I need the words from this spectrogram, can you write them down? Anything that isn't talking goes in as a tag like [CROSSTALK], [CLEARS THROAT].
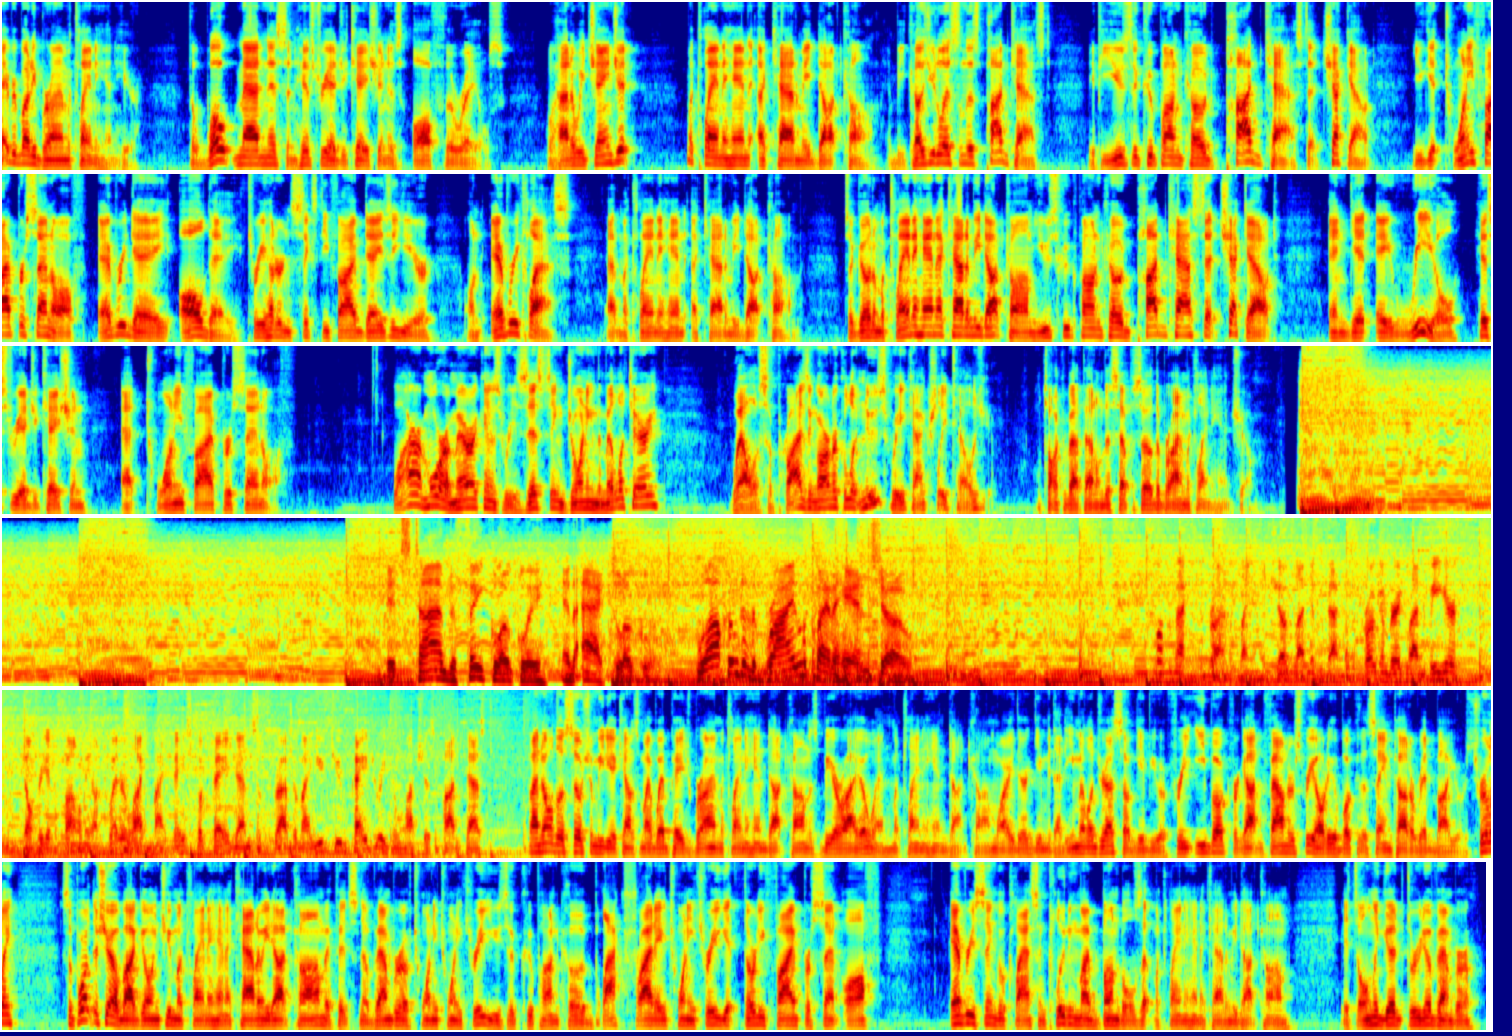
Hey everybody, Brion McClanahan here. The woke madness in history education is off the rails. Well, how do we change it? McClanahanacademy.com. And because you listen to this podcast, if you use the coupon code PODCAST at checkout, you get 25% off every day, all day, 365 days a year on every class at McClanahanacademy.com. So go to McClanahanacademy.com, use coupon code PODCAST at checkout, and get a real history education at 25% off. Why are more Americans resisting joining the military? Well, a surprising article at Newsweek actually tells you. We'll talk about that on this episode of The Brion McClanahan Show. It's time to think locally and act locally. Welcome to the Brion McClanahan Show. Welcome back to the Brion McClanahan Show. Glad to be back on the program. Very glad to be here. Don't forget to follow me on Twitter, like my Facebook page, and subscribe to my YouTube page where you can watch this podcast. Find all those social media accounts on my webpage, brionmcclanahan.com. That's B R I O N, McClanahan.com. While you're there, give me that email address. I'll give you a free ebook, Forgotten Founders, free audiobook of the same title, read by yours truly. Support the show by going to McClanahanacademy.com. If it's November of 2023, use the coupon code Black Friday 23 Get 35% off every single class, including my bundles at McClanahanacademy.com. It's only good through November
